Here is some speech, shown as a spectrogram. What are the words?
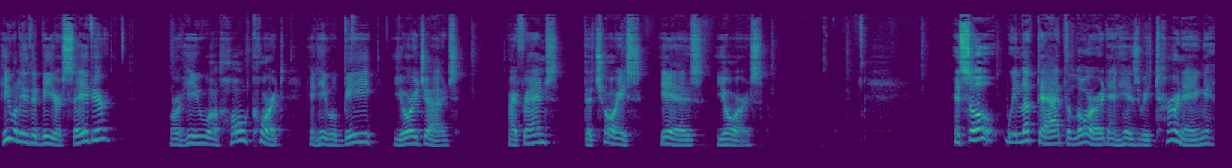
He will either be your Savior or he will hold court and he will be your judge. My friends, the choice is yours. And so we looked at the Lord and his returning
